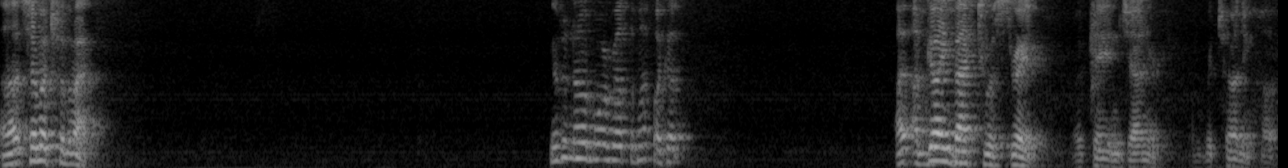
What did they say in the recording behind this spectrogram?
Uh, so much for the map. You want to know more about the map? I got. I, am going back to Australia, okay, in January. I'm returning home.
